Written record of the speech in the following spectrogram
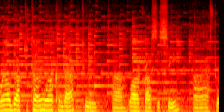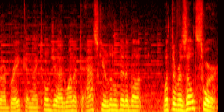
Well, Dr. Teng, welcome back to uh, Law Across the Sea uh, after our break. And I told you I'd wanted to ask you a little bit about what the results were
